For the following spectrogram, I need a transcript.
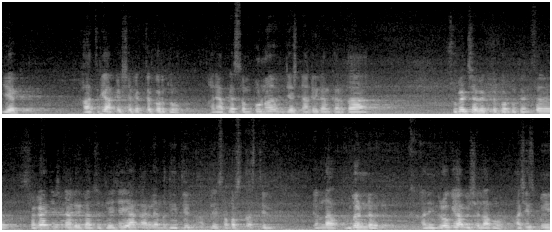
ही एक खात्री अपेक्षा व्यक्त करतो आणि आपल्या संपूर्ण ज्येष्ठ नागरिकांकरता शुभेच्छा व्यक्त करतो. त्यांचं सगळ्या ज्येष्ठ नागरिकांचं जे जे या कार्यालयामध्ये येतील आपले समस्त असतील त्यांना उदंड आणि निरोगी आयुष्य लाभो अशीच मी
